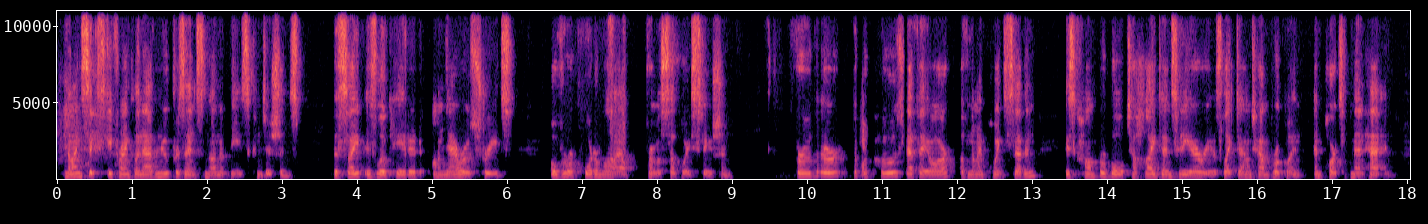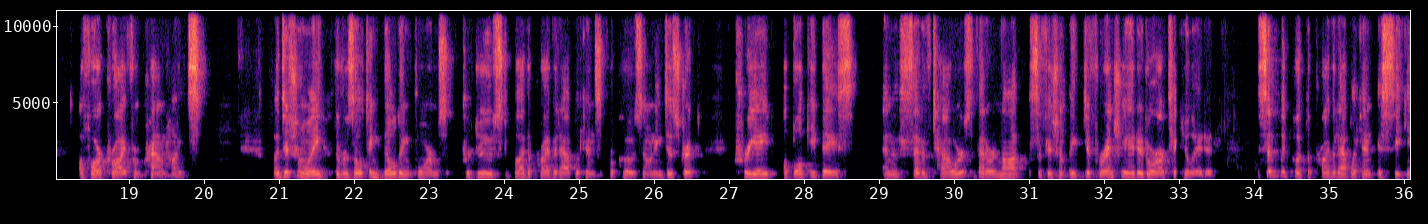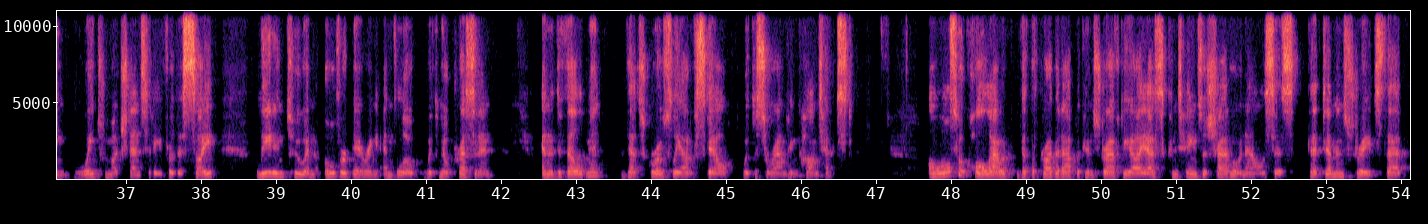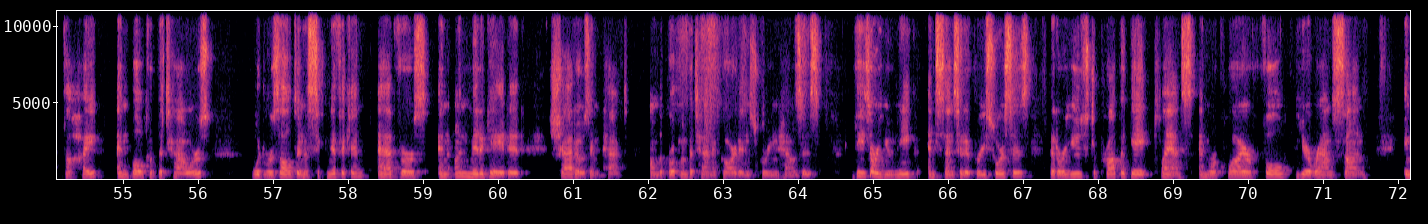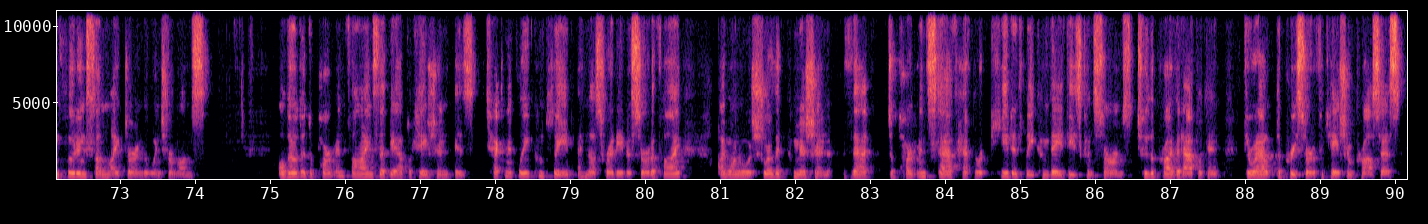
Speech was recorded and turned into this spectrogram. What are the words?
960 Franklin Avenue presents none of these conditions. The site is located on narrow streets over a quarter mile from a subway station. Further, the proposed FAR of 9.7 is comparable to high density areas like downtown Brooklyn and parts of Manhattan, a far cry from Crown Heights. Additionally, the resulting building forms produced by the private applicant's proposed zoning district create a bulky base and a set of towers that are not sufficiently differentiated or articulated. Simply put, the private applicant is seeking way too much density for this site, leading to an overbearing envelope with no precedent and a development that's grossly out of scale with the surrounding context. I'll also call out that the private applicant's draft EIS contains a shadow analysis that demonstrates that the height and bulk of the towers would result in a significant adverse and unmitigated shadows impact on the Brooklyn Botanic Gardens greenhouses. These are unique and sensitive resources that are used to propagate plants and require full year-round sun, including sunlight during the winter months. Although the department finds that the application is technically complete and thus ready to certify, I want to assure the commission that department staff have repeatedly conveyed these concerns to the private applicant throughout the pre-certification process,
